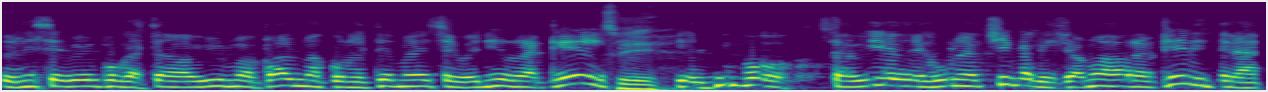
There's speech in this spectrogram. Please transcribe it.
en esa época estaba Vilma Palma con el tema de ese Venir Raquel, y el tipo sabía de alguna chica que llamaba Raquel y te la,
